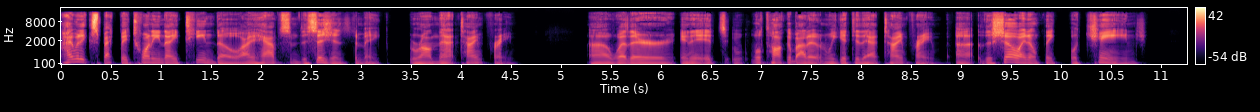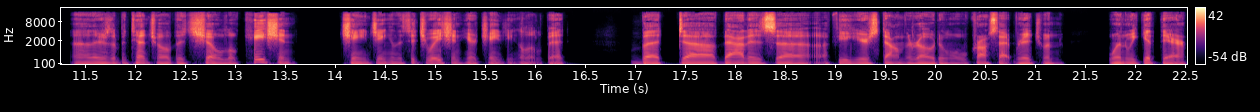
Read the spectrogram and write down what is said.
I would expect by 2019, though, I have some decisions to make around that time frame. Uh, whether and it's we'll talk about it when we get to that time frame. Uh, the show I don't think will change. Uh, there's a potential of the show location changing and the situation here changing a little bit but uh, that is uh, a few years down the road, and we'll cross that bridge when when we get there.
